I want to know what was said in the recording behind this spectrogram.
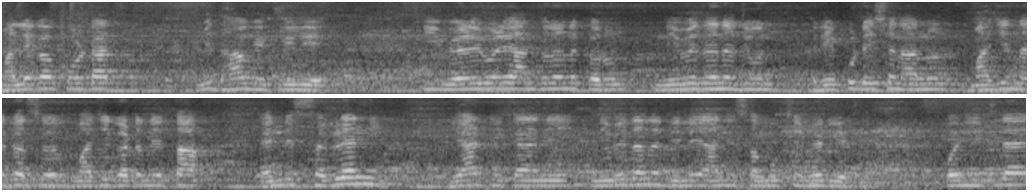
मालेगाव कोर्टात मी धाव घेतलेली आहे. की वेळोवेळी आंदोलनं करून निवेदनं देऊन रेप्युटेशन आणून माजी नगरसेवक माजी गटनेता यांनी सगळ्यांनी या ठिकाणी निवेदनं दिले आणि समक्ष भेट घेतली. पण इथल्या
